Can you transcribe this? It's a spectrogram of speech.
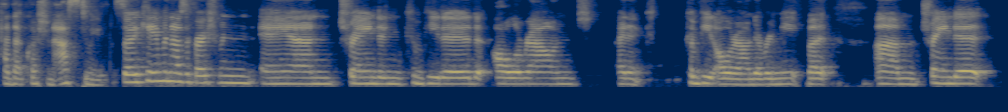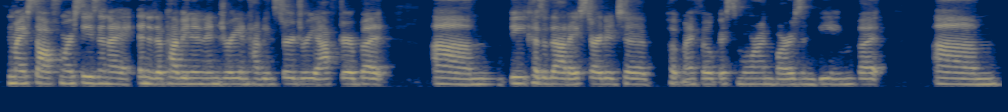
had that question asked to me. So I came in as a freshman and trained and competed all around. I didn't compete all around every meet, but um, trained it. In my sophomore season, I ended up having an injury and having surgery after, but um, because of that, I started to put my focus more on bars and beam. But um,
